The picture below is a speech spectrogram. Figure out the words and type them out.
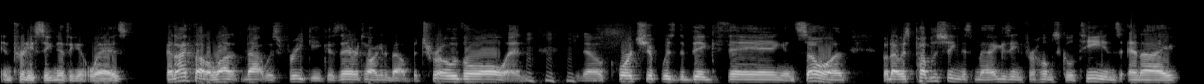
in pretty significant ways. And I thought a lot of that was freaky because they were talking about betrothal and, you know, courtship was the big thing and so on. But I was publishing this magazine for homeschool teens and I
